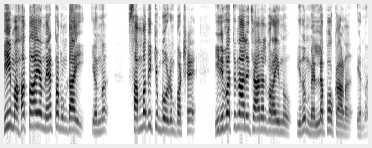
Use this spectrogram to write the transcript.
ഈ മഹത്തായ നേട്ടമുണ്ടായി എന്ന് സമ്മതിക്കുമ്പോഴും പക്ഷേ ഇരുപത്തിനാല് ചാനൽ പറയുന്നു ഇത് മെല്ലപ്പോക്കാണ് എന്ന്.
